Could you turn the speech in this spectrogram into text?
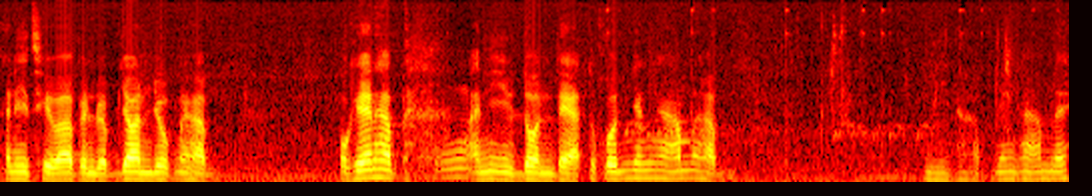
อันนี้ถือว่าเป็นแบบย้อนยุคนะครับ โอเคนะครับ อันนี้โดนแดดทุกคนยังงามนะครับนี่นะครับยังงามเลย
